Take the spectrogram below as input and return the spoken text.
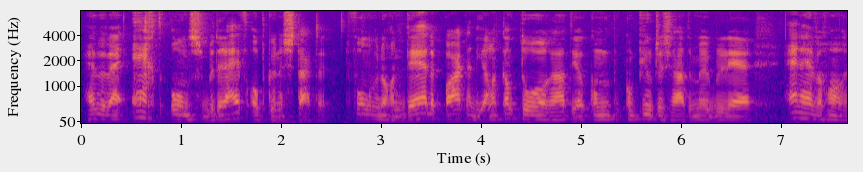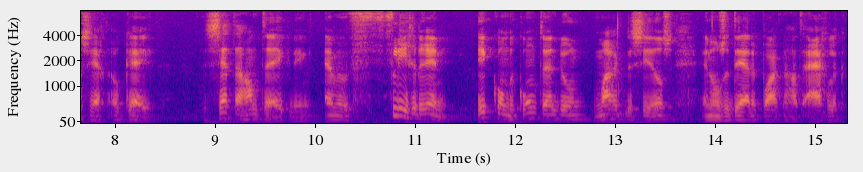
hebben wij echt ons bedrijf op kunnen starten. Vonden we nog een derde partner die al een kantoor had, die al com- computers had, een meubilair. En hebben we gewoon gezegd, oké, zet de handtekening en we vliegen erin. Ik kon de content doen, Mark de sales en onze derde partner had eigenlijk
